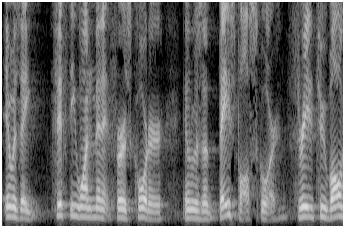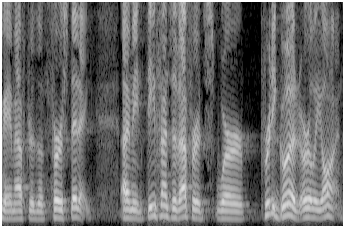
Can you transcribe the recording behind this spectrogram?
it was a 51 minute first quarter it was a baseball score, three to two ball game after the first inning. I mean, defensive efforts were pretty good early on.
